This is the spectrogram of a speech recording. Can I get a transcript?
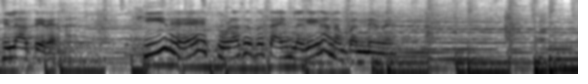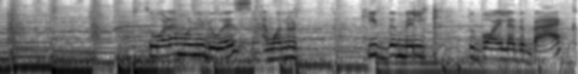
हिलाते रहना है। खीर है, थोड़ा सा तो टाइम लगेगा ना बनने में। So what I am gonna do is I am gonna keep the milk to boil at the back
